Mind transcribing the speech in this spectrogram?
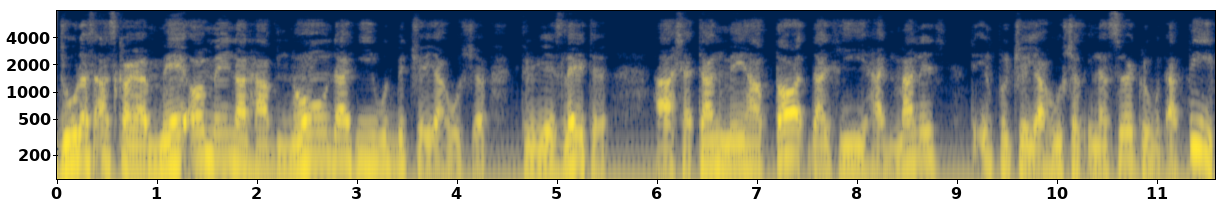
Judas Iscariot may or may not have known that he would betray Yahusha three years later. Hashatan may have thought that he had managed to infiltrate Yahusha's inner circle with a thief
